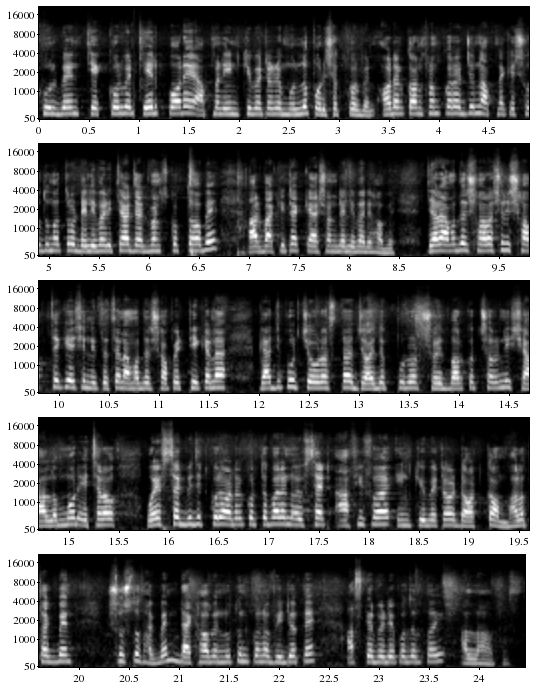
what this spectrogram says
খুলবেন, চেক করবেন, এরপরে আপনার ইনকিউবেটরের মূল্য পরিশোধ করবেন। অর্ডার কনফার্ম করার জন্য আপনাকে শুধুমাত্র ডেলিভারি চার্জ অ্যাডভান্স করতে হবে আর বাকিটা ক্যাশ অন ডেলিভারি হবে। যারা আমাদের সরাসরি শপ থেকে এসে নিতে চান আমাদের শপের ঠিকানা গাজীপুর চৌরাস্তা, জয়দেবপুর রোড, শহীদ বরকত সরণি শাহ আলম মোড় এছাড়াও ওয়েবসাইট ভিজিট করে অর্ডার করতে পারেন website Afifa incubator dot com. ভালো থাকবেন, সুস্থ থাকবেন। দেখা হবে নতুন কোনো ভিডিওতে। আজকের ভিডিও পর্যন্তই। আল্লাহ হাফিজ।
